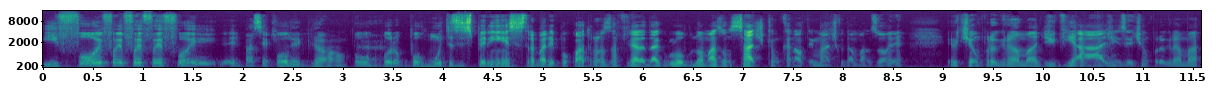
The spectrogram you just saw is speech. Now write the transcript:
E foi, foi, foi, foi, foi. Eu passei Que por, legal. por, por, por muitas experiências. Trabalhei por quatro anos na filiada da Globo, do Amazon Sat, que é um canal temático da Amazônia. Eu tinha um programa de viagens, eu tinha um programa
